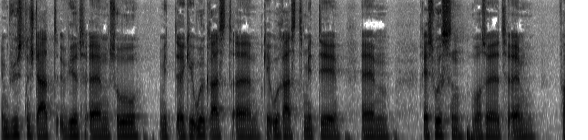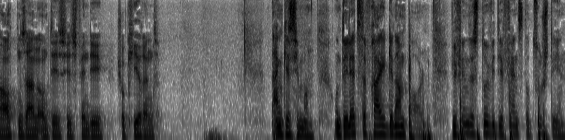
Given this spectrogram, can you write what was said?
im Wüstenstaat wird ähm, so mit äh, geurrast, äh, geurrast mit den ähm, Ressourcen, was halt ähm, vorhanden sind. Und das ist, finde ich, schockierend. Danke, Simon. Und die letzte Frage geht an Paul. Wie findest du, wie die Fans dazu stehen?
